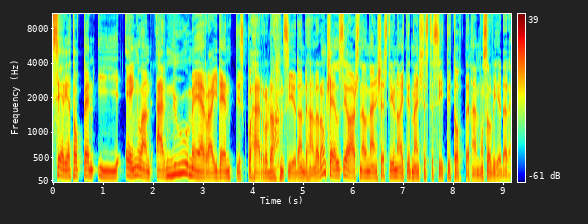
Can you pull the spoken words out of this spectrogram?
Serietoppen i England är numera identisk på herr och damsidan. Det handlar om Chelsea, Arsenal, Manchester United, Manchester City, Tottenham och så vidare.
